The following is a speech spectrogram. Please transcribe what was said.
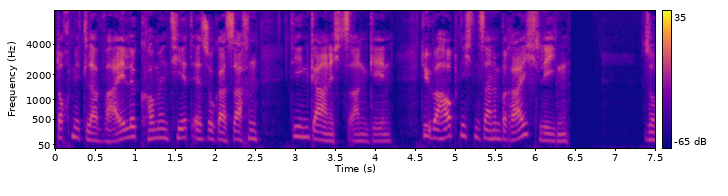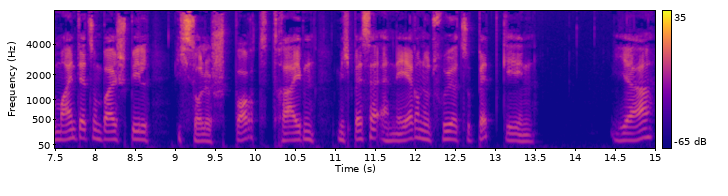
Doch mittlerweile kommentiert er sogar Sachen, die ihn gar nichts angehen, die überhaupt nicht in seinem Bereich liegen. So meint er zum Beispiel, ich solle Sport treiben, mich besser ernähren und früher zu Bett gehen. Ja,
